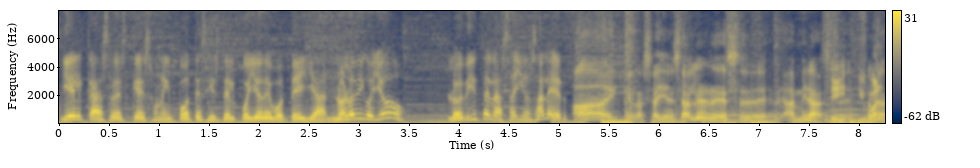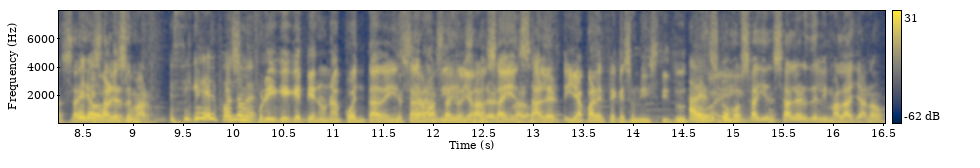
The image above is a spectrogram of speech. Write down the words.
Y el caso es que es una hipótesis del cuello de botella. No lo digo yo, lo dice la Science Alert. Ah, y que la Science Alert es... eh, ah, mira, Sí, son igual- las Science Pero- igual Alert es de un- mar. Sí que en el Es fondo un me- friki que tiene una cuenta de Que se llama Instagram y lo Science llama Alert, Science claro. Alert y ya parece que es un instituto. A ver Es ahí. como Science Alert del Himalaya, ¿no?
